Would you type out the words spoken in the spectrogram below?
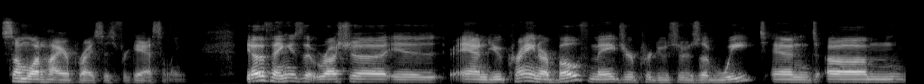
somewhat higher prices for gasoline. The other thing is that Russia is and Ukraine are both major producers of wheat and, um,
